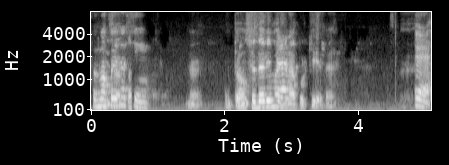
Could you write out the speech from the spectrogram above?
Foi uma Exatamente. coisa assim. É. Então você deve imaginar por quê, né? É.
